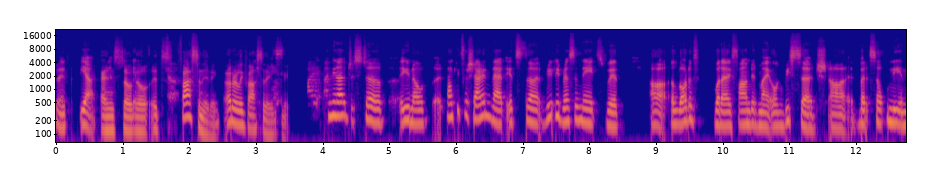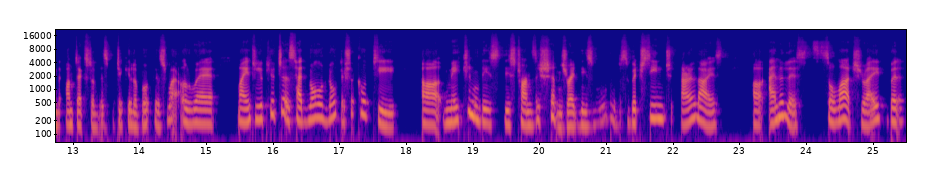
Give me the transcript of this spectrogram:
Right. Yeah. and so they'll it's fascinating, utterly fascinating to me. I, I mean, I just, uh, you know, thank you for sharing that. It's uh, really resonates with uh, a lot of what I found in my own research, uh, but certainly in the context of this particular book as well, where my interlocutors had no no difficulty uh, making these these transitions, right? These moves, which seem to paralyze uh, analysts so much, right? But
